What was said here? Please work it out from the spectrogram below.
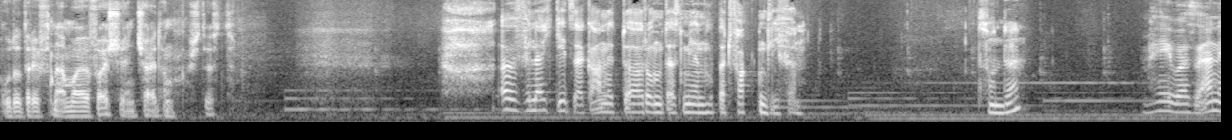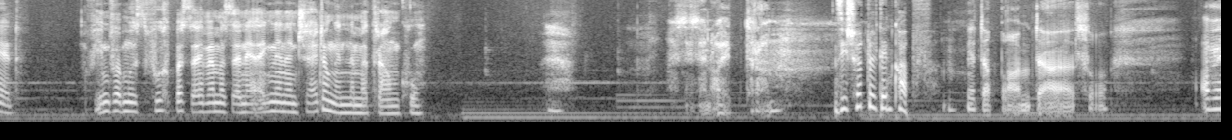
oder treffen auch mal eine falsche Entscheidung. Verstehst? Aber vielleicht geht's ja gar nicht darum, dass wir einen Hubert Fakten liefern. Sondern? Hey, ich weiß auch nicht. Auf jeden Fall muss es furchtbar sein, wenn man seine eigenen Entscheidungen nicht mehr trauen kann. Das ist ein Albtraum. Sie schüttelt den Kopf. Mir der Baum da so. Aber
